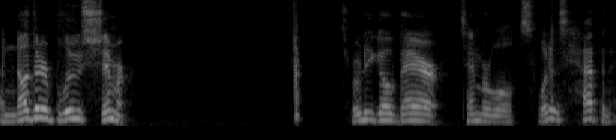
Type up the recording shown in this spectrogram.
Another blue shimmer. It's Rudy Gobert. Timberwolves. What is happening?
